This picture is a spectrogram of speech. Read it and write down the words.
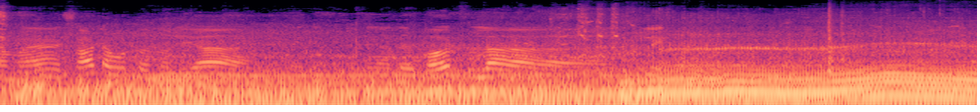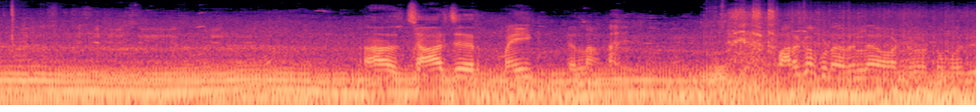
நம்ம ஷார்ட் அவுட் வந்தோம் இல்லையா? அந்த பவர்ஃபுல்லாக சார்ஜர் மைக் எல்லாம். பறக்கக்கூடாதுல்ல வண்டி ஓட்டும் போது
